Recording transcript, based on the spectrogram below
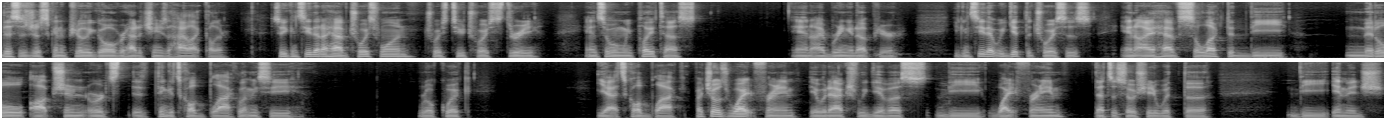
This is just going to purely go over how to change the highlight color. So you can see that I have choice one, choice two, choice three. And so when we play test and I bring it up here, you can see that we get the choices and I have selected the middle option or it's, I think it's called black. Let me see real quick. Yeah, it's called black. If I chose white frame, it would actually give us the white frame that's associated with the the image.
